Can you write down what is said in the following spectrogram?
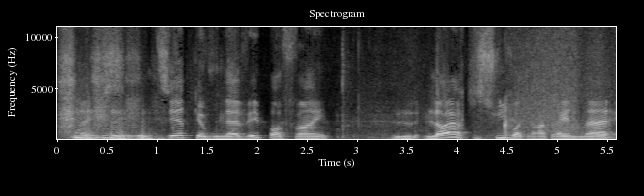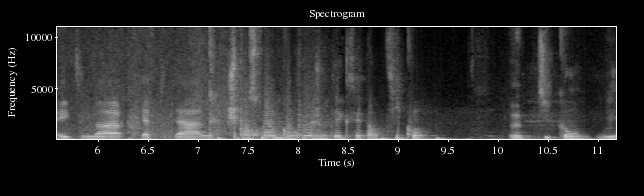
Si vous dites que vous n'avez pas faim, l'heure qui suit votre entraînement est une heure capitale. Je pense même qu'on peut ajouter que c'est un petit con. Un petit con, oui.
